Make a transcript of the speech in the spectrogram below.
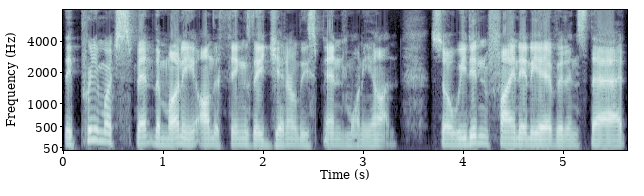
they pretty much spent the money on the things they generally spend money on. So we didn't find any evidence that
